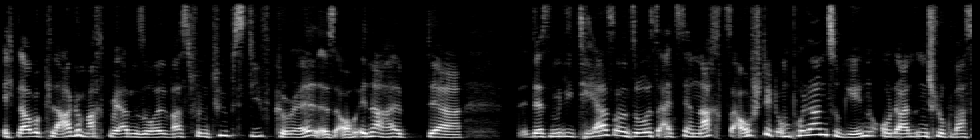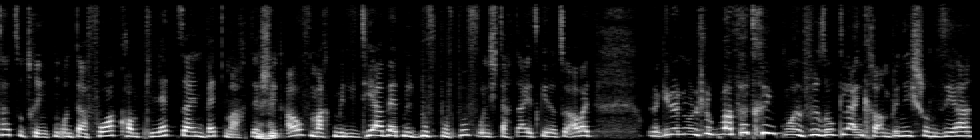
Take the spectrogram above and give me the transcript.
ich glaube, klar gemacht werden soll, was für ein Typ Steve Carell ist, auch innerhalb der des Militärs und so ist, als der nachts aufsteht, um pullern zu gehen oder einen Schluck Wasser zu trinken und davor komplett sein Bett macht. Der Mhm. steht auf, macht Militärbett mit Buff, Buff, Buff und ich dachte, ah, jetzt geht er zur Arbeit und dann geht er nur einen Schluck Wasser trinken und für so Kleinkram bin ich schon sehr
